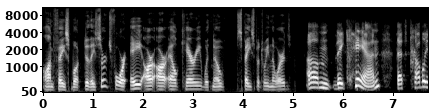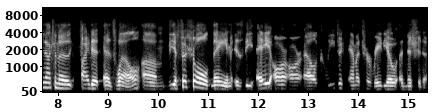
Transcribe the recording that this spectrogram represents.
on facebook do they search for arrl CARI with no space between the words um, they can. That's probably not going to find it as well. Um, the official name is the ARRL Collegiate Amateur Radio Initiative.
